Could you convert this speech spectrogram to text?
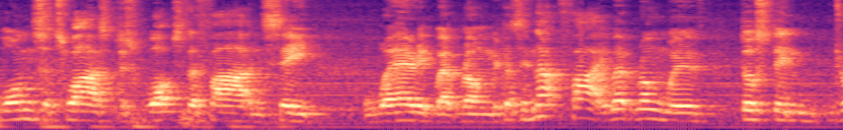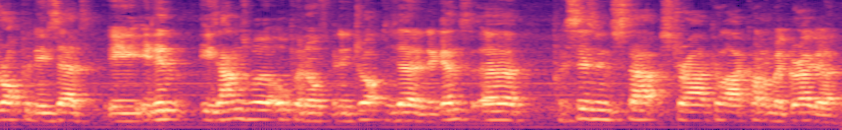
once or twice just watch the fight and see where it went wrong because in that fight it went wrong with Dustin dropping his head. He, he didn't his hands weren't up enough and he dropped his head and against a precision start striker like Conor McGregor,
